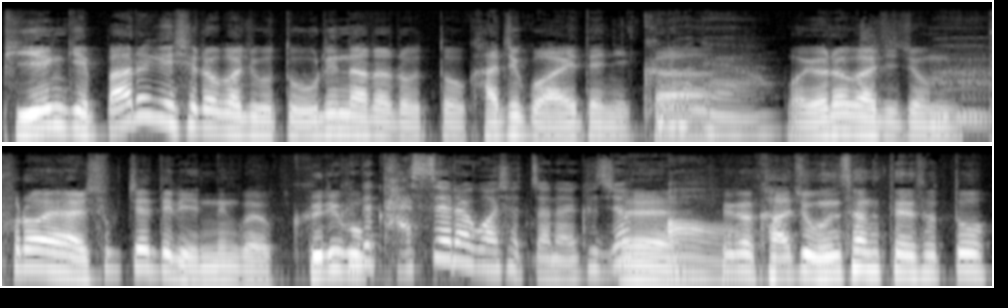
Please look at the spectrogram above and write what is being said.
비행기에 빠르게 실어가지고 또 우리나라로 또 가지고 와야 되니까 그러네요. 뭐 여러 가지 좀 풀어야 할 숙제들이 있는 거예요. 그리고 근데 닷새라고 하셨잖아요, 그죠? 네. 어. 그러니까 가져온 상태에서 또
